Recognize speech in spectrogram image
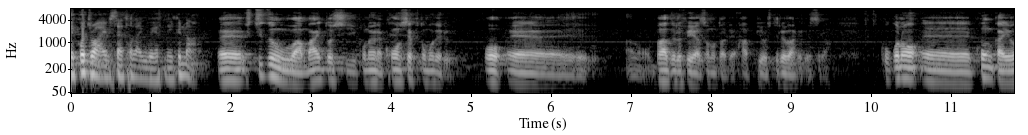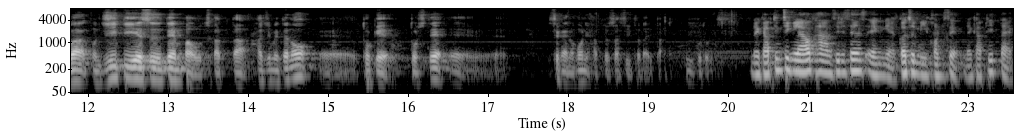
Eco Drive Satellite Wave นี้ขึ้นมาเออシチズンは毎年このようなコンセプトモデルを、えー、バーゼルフェアその他で発表しているわけですよここの、えー今回はこの GPS 電波を使った初めての、えー時計として、えー世界の方に発表させていただいたということです。 นะครับจริงๆ แล้วทาง Citizens เองเนี่ยก็จะมีคอนเซปต์นะครับที่แตก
